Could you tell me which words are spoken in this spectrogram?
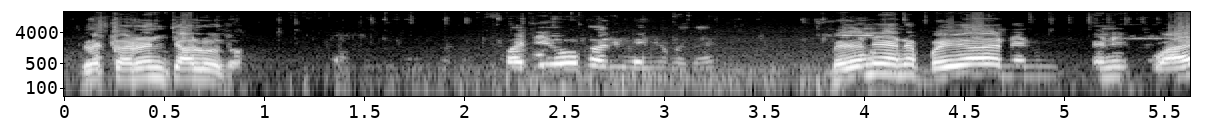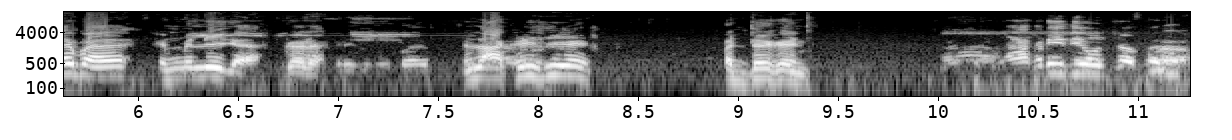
એટલે કરંટ ચાલુ હતો. પછી શું કર્યું બધા ભાઈ ને એને ભાઈ આવ્યા એની- વાઈફ આવ્યા એમને લઈ ગયા ઘરે. લાકડી છે અડધા કઈ લાકડીથી ઊંચો કર્યો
